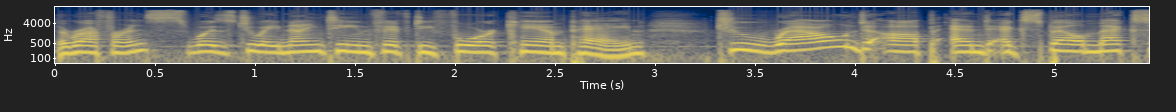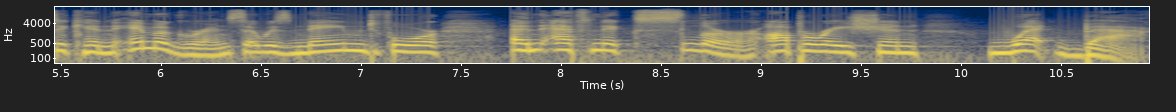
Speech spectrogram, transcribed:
The reference was to a 1954 campaign to round up and expel Mexican immigrants that was named for an ethnic slur, Operation Wetback.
